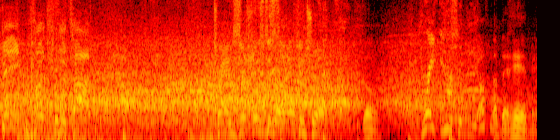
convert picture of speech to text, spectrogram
Big punch from the top. Transitions to side control. Go. Great use of the Soften up that head, man.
